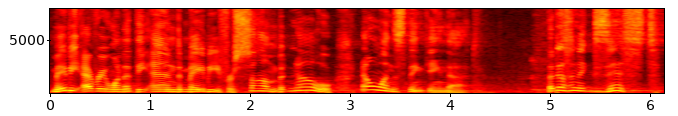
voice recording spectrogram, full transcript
Maybe everyone at the end, maybe for some, but no, no one's thinking that. That doesn't exist.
